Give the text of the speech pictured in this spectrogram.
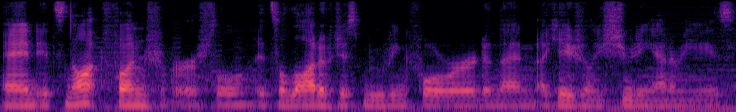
And it's not fun traversal, it's a lot of just moving forward and then occasionally shooting enemies.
